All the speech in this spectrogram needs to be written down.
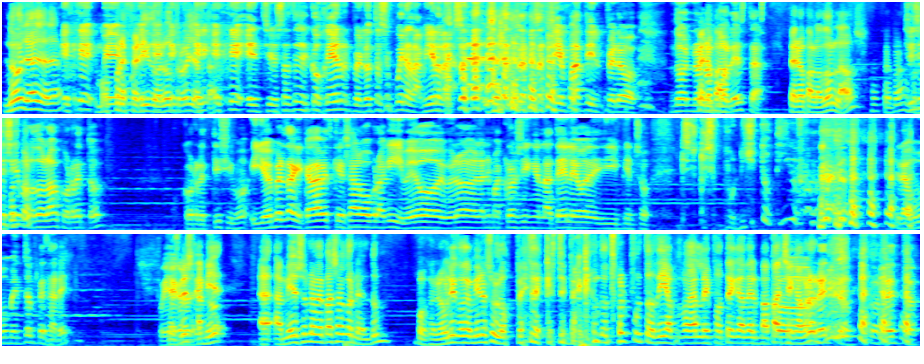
No, ya, ya, ya. Es que Hemos eh, preferido eh, el otro, eh, ya está. Es que eh, si nos haces escoger, pero el otro se puede ir a la mierda. ¿sabes? es así de fácil, pero no, no Pero nos para- molesta. Pero para los dos lados. por Sí, sí, sí, para los dos lados, correcto. Correctísimo. Y yo es verdad que cada vez que salgo por aquí y veo, y veo el Animal Crossing en la tele y pienso, que es, que es bonito, tío. en algún momento empezaré. Pues ya Pues que ves, lo a, mí, a, a mí eso no me pasa con el Doom, porque lo único que miro son los peces que estoy pescando todo el puto día para pagar la hipoteca del mapache, cabrón. Correcto, correcto.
